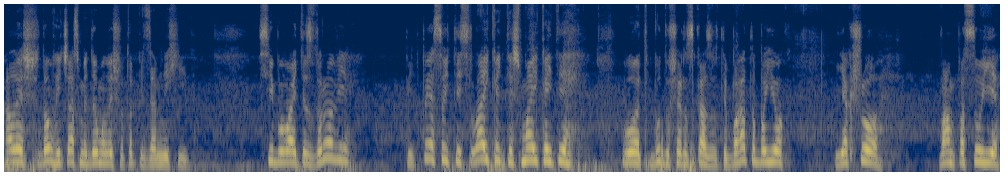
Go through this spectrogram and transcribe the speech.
але ж довгий час ми думали, що то підземний хід. Всі бувайте здорові, підписуйтесь, лайкайте, шмайкайте. От, буду ще розказувати багато байок. Якщо вам пасує,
